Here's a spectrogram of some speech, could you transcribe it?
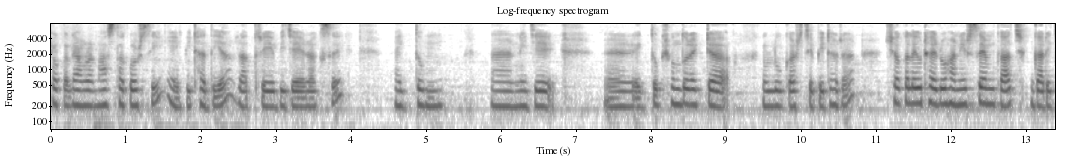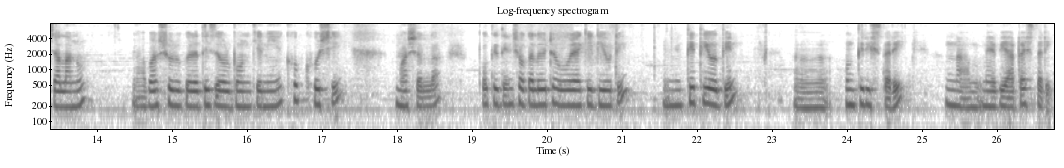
সকালে আমরা নাস্তা করছি এই পিঠা দিয়া, রাত্রে ভিজাই রাখছে। একদম নিজে একদম সুন্দর একটা লুক আসছে পিঠাটা সকালে উঠায় রুহানির সেম কাজ, গাড়ি চালানো। আবার শুরু করে দিয়েছে ওর বোনকে নিয়ে। খুব খুশি মাসাল্লাহ প্রতিদিন সকালে উঠে ও একই ডিউটি তৃতীয় দিন উনত্রিশ তারিখ, না মেবি আঠাশ তারিখ।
